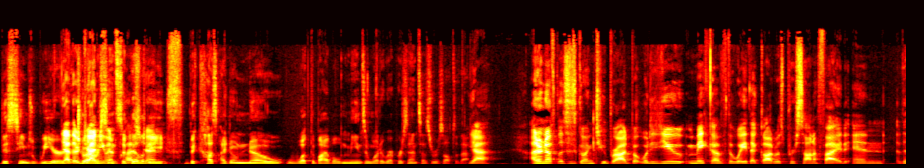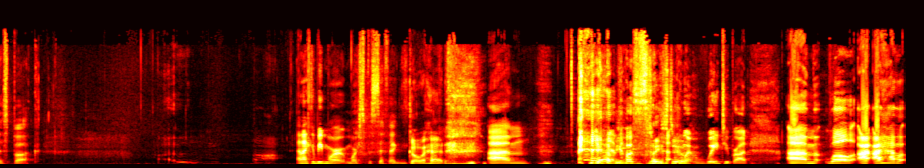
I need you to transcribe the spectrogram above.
this seems weird yeah, to our sensibility questions. because I don't know what the Bible means and what it represents as a result of that. Yeah. I don't know if this is going too broad, but what did you make of the way that God was personified in this book? And I can be more more specific. Go ahead. Um, yeah, be, was, please do. went way too broad. Um, well, I, I have.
